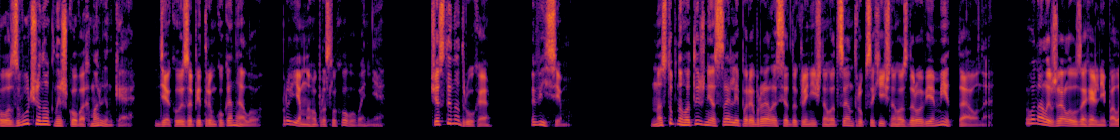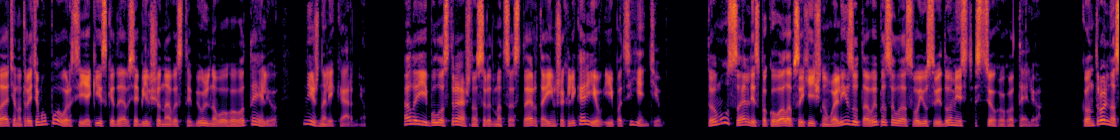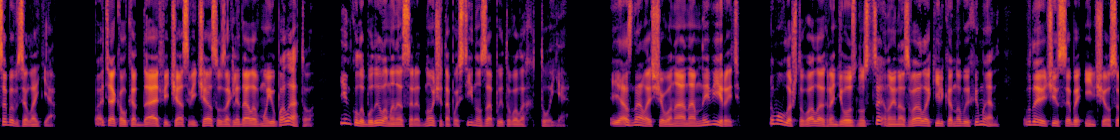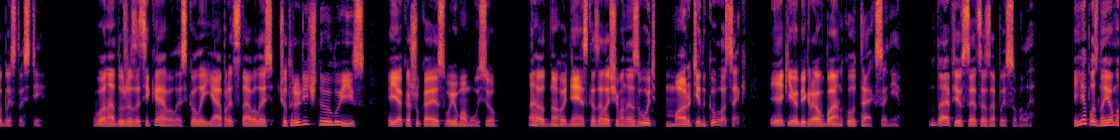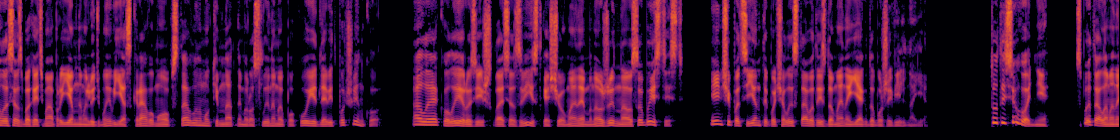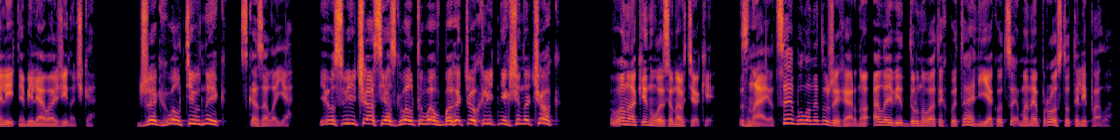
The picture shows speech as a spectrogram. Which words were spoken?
Озвучено книжкова хмаринка. Дякую за підтримку каналу. Приємного прослуховування. Частина друга. Вісім. Наступного тижня Саллі перебралася до клінічного центру психічного здоров'я Мідтауна. Вона лежала у загальній палаті на третьому поверсі, який скидався більше на вестибюль нового готелю, ніж на лікарню. Але їй було страшно серед медсестер та інших лікарів і пацієнтів. Тому Саллі спакувала психічну валізу та виписала свою свідомість з цього готелю. Контроль на себе взяла я. Патякалка Дафі час від часу заглядала в мою палату, інколи будила мене серед ночі та постійно запитувала, хто я. Я знала, що вона нам не вірить, тому влаштувала грандіозну сцену і назвала кілька нових імен, вдаючи з себе інші особистості. Вона дуже зацікавилась, коли я представилась чотирирічною Луїс, яка шукає свою мамусю. Одного дня я сказала, що мене звуть Мартін Косак, який обікрав банку у Таксоні. Дафі все це записувала. Я познайомилася з багатьма приємними людьми в яскравому обставленому кімнатними рослинами покої для відпочинку, але коли розійшлася звістка, що в мене множинна особистість, інші пацієнти почали ставитись до мене як до божевільної. Хто ти сьогодні? спитала мене літня білява жіночка. Джек гвалтівник, сказала я, і у свій час я зґвалтував багатьох літніх жіночок. Вона кинулася навтьоки. Знаю, це було не дуже гарно, але від дурнуватих питань, як оце, мене просто теліпало.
